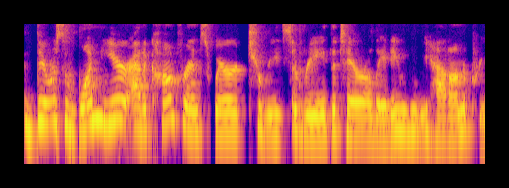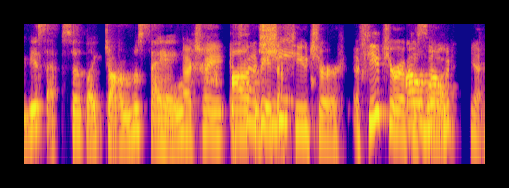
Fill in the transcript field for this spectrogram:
there was one year at a conference where Theresa Reed, the tarot lady who we had on a previous episode, like John was saying, actually it's going to um, be she, in the future, a future episode. Oh, well, yeah,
